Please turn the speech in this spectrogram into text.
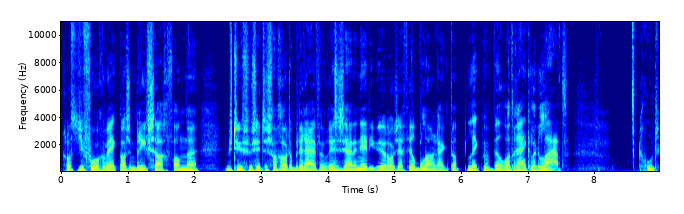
Geloof dat je vorige week pas een brief zag van de bestuursvoorzitters van grote bedrijven... waarin ze zeiden, nee, die euro is echt heel belangrijk. Dat leek me wel wat rijkelijk laat. Goed.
